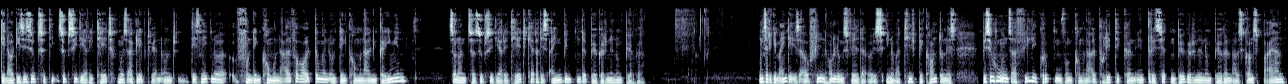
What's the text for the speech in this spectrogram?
Genau diese Subsidiarität muss gelebt werden und das nicht nur von den Kommunalverwaltungen und den kommunalen Gremien, sondern zur Subsidiarität gehört auch das Einbinden der Bürgerinnen und Bürger. Unsere Gemeinde ist auf vielen Handlungsfeldern als innovativ bekannt und es besuchen uns auch viele Gruppen von Kommunalpolitikern, interessierten Bürgerinnen und Bürgern aus ganz Bayern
